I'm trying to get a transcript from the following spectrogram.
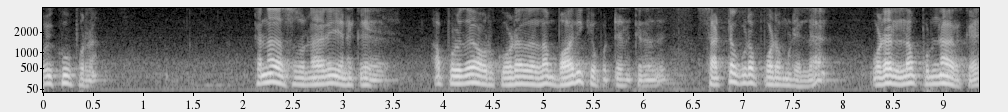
போய் கூப்பிட்றேன். கண்ணதாசன் சொன்னார் எனக்கு அப்பொழுது அவருக்கு உடலெல்லாம் பாதிக்கப்பட்டு இருக்கிறது. சட்டை கூட போட முடியல. உடலெல்லாம் புண்ணாக இருக்கு.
